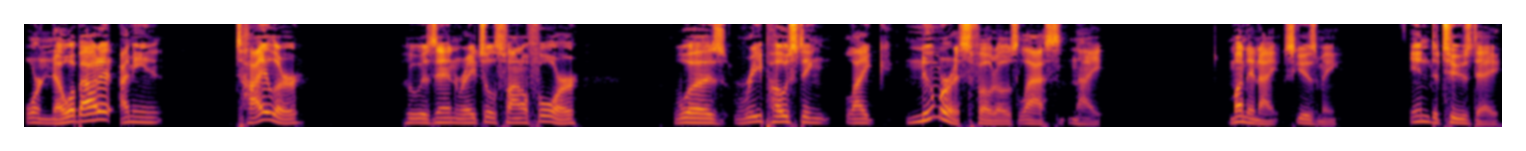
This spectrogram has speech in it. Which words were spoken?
or know about it, I mean, Tyler, who is in Rachel's Final Four, was reposting like numerous photos last night, Monday night, excuse me, into Tuesday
